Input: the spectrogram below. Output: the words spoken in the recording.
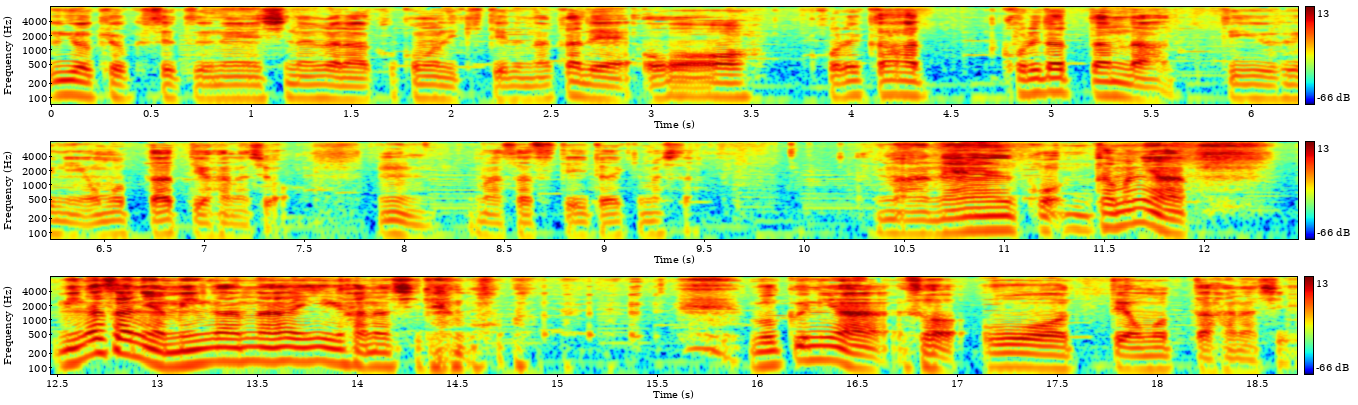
紆余曲折ね、しながらここまで来てる中で、おおこれか、これだったんだっていうふうに思ったっていう話を、うん、まあさせていただきました。まあね、たまには、皆さんには身がない話でも 僕には、そう、おおって思った話。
